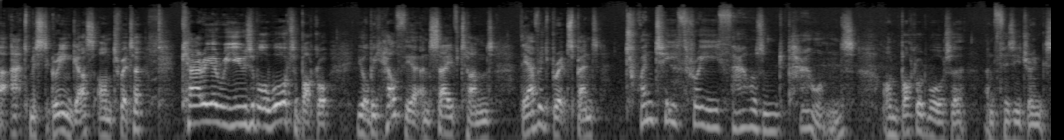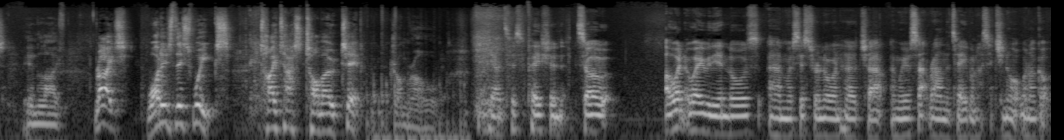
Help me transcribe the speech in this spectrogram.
uh, at Mr. Green Gus on Twitter. Carry a reusable water bottle. You'll be healthier and save tons. The average Brit spends £23,000 on bottled water and fizzy drinks in life. Right, what is this week's tight ass Tommo tip? Drum roll. The anticipation. So I went away with the in-laws, um, my sister-in-law and her chap, and we were sat round the table. And I said, "You know what? When I got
